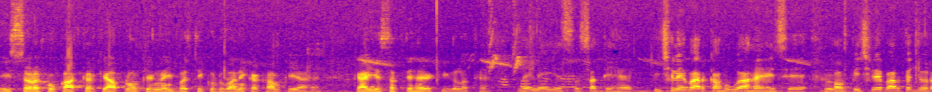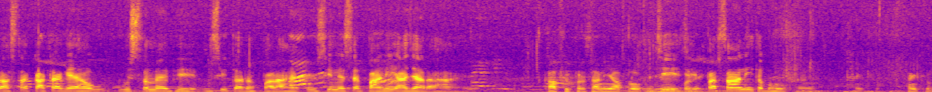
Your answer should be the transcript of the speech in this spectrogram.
इस सड़क को काट करके आप लोगों के नई बस्ती को डुबाने का काम किया है। क्या ये सत्य है कि गलत है? नहीं नहीं ये सत्य है। पिछले बार का हुआ है ऐसे और पिछले बार का जो रास्ता काटा गया है उस समय भी उसी तरह पड़ा है तो उसी में से पानी आ जा रहा है। काफ़ी परेशानी आप लोगों को जी जी परेशानी तो बहुत है। Thank you thank you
